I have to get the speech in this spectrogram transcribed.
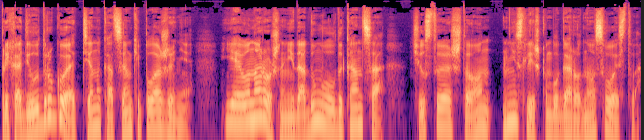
приходил и другой оттенок оценки положения. Я его нарочно не додумывал до конца, чувствуя, что он не слишком благородного свойства.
